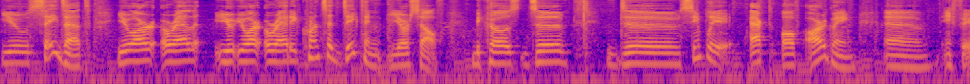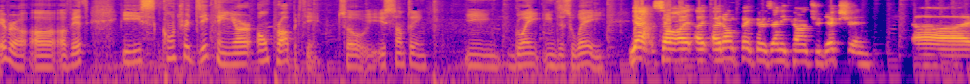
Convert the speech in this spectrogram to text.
you say that you are already you, you are already contradicting yourself because the the simply act of arguing uh, in favor of, of, it is contradicting your own property. So it's something in going in this way. Yeah, so I, I, I don't think there's any contradiction uh,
